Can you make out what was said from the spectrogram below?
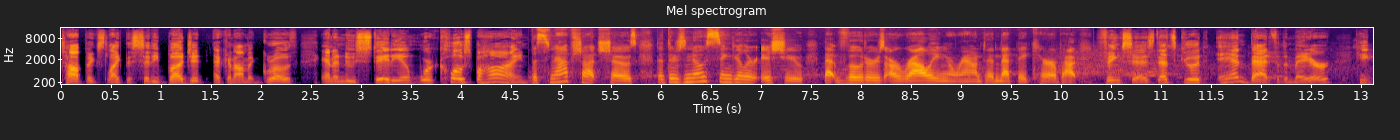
Topics like the city budget, economic growth, and a new stadium were close behind. The snapshot shows that there's no singular issue that voters are rallying around and that they care about. Fink says that's good and bad for the mayor. He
